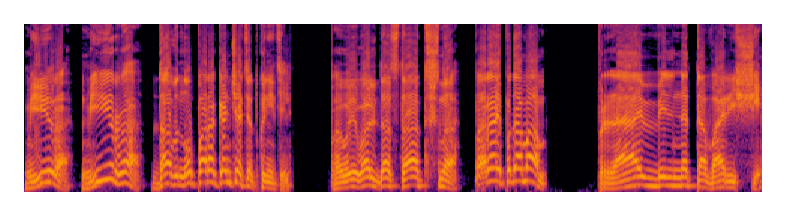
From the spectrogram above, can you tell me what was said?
Мира, мира. Давно пора кончать эту канитель. Повоевали достаточно. Пора и по домам. Правильно, товарищи.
